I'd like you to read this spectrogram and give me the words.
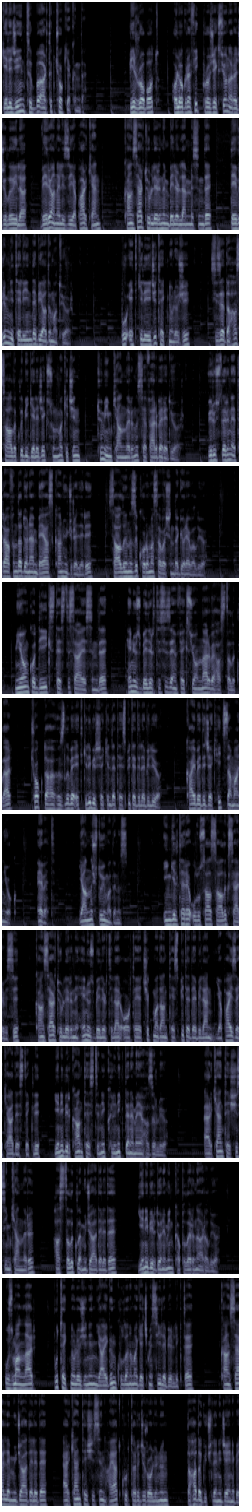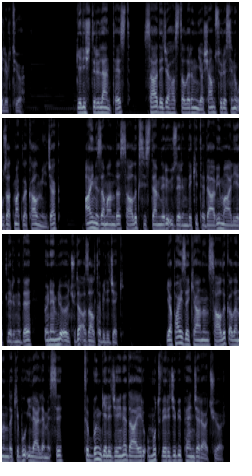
Geleceğin tıbbı artık çok yakında. Bir robot, holografik projeksiyon aracılığıyla veri analizi yaparken, kanser türlerinin belirlenmesinde devrim niteliğinde bir adım atıyor. Bu etkileyici teknoloji, size daha sağlıklı bir gelecek sunmak için tüm imkanlarını seferber ediyor. Virüslerin etrafında dönen beyaz kan hücreleri, sağlığınızı koruma savaşında görev alıyor. Miyonko DX testi sayesinde henüz belirtisiz enfeksiyonlar ve hastalıklar çok daha hızlı ve etkili bir şekilde tespit edilebiliyor. Kaybedecek hiç zaman yok. Evet, yanlış duymadınız. İngiltere Ulusal Sağlık Servisi, kanser türlerini henüz belirtiler ortaya çıkmadan tespit edebilen yapay zeka destekli yeni bir kan testini klinik denemeye hazırlıyor. Erken teşhis imkanları, hastalıkla mücadelede yeni bir dönemin kapılarını aralıyor. Uzmanlar, bu teknolojinin yaygın kullanıma geçmesiyle birlikte, kanserle mücadelede erken teşhisin hayat kurtarıcı rolünün daha da güçleneceğini belirtiyor. Geliştirilen test, sadece hastaların yaşam süresini uzatmakla kalmayacak, aynı zamanda sağlık sistemleri üzerindeki tedavi maliyetlerini de önemli ölçüde azaltabilecek. Yapay zekanın sağlık alanındaki bu ilerlemesi, tıbbın geleceğine dair umut verici bir pencere açıyor.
